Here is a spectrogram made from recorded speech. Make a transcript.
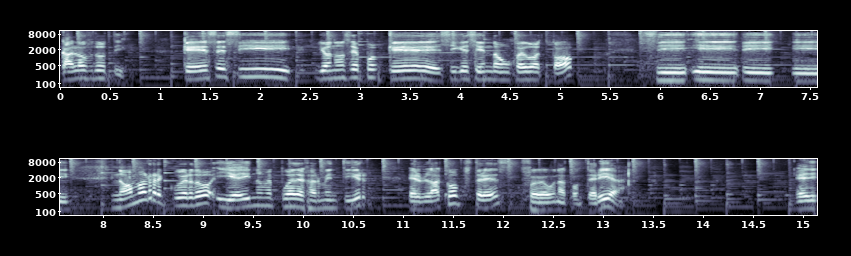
Call of Duty, que ese sí, yo no sé por qué sigue siendo un juego top. Sí, y, y, y no mal recuerdo, y Eddie no me puede dejar mentir, el Black Ops 3 fue una tontería. Eddie,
